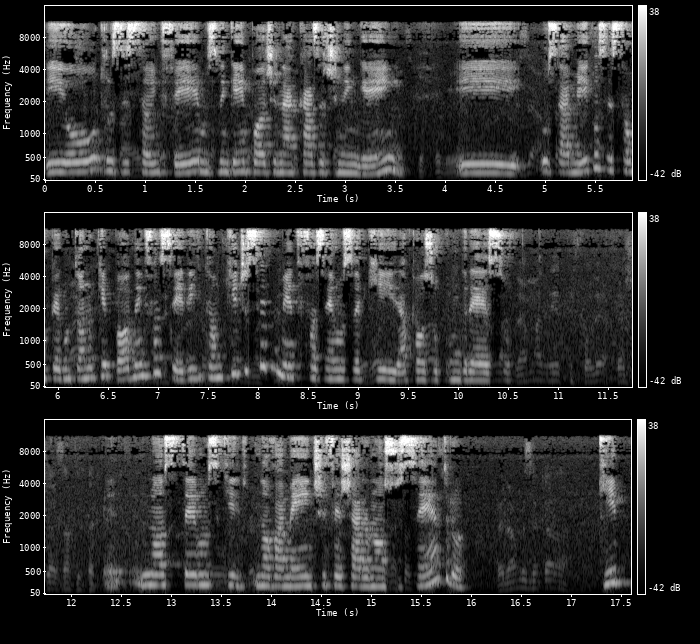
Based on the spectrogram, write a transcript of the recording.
E outros estão enfermos, ninguém pode ir na casa de ninguém. E os amigos estão perguntando o que podem fazer. Então, que discernimento fazemos aqui após o Congresso? Nós temos que novamente fechar o nosso centro? Que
